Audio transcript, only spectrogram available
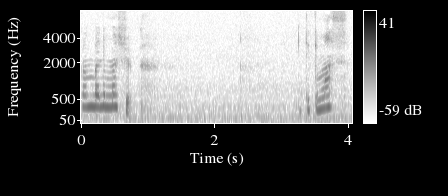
頑張りましゅ。行ってきます。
